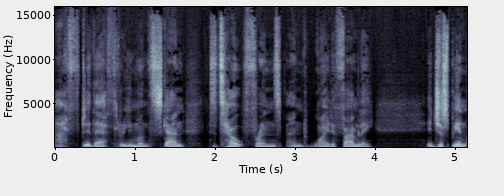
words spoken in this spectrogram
after their three month scan to tell friends and wider family. It'd just be an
